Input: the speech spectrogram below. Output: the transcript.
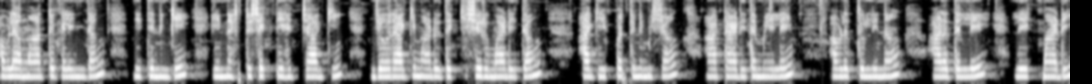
ಅವಳ ಮಾತುಗಳಿಂದ ನಿತಿನ್ಗೆ ಇನ್ನಷ್ಟು ಶಕ್ತಿ ಹೆಚ್ಚಾಗಿ ಜೋರಾಗಿ ಮಾಡುವುದಕ್ಕೆ ಶುರು ಮಾಡಿದ ಹಾಗೆ ಇಪ್ಪತ್ತು ನಿಮಿಷ ಆಟ ಆಡಿದ ಮೇಲೆ ಅವಳ ತುಲ್ಲಿನ ಆಳದಲ್ಲೇ ಲೇಕ್ ಮಾಡಿ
